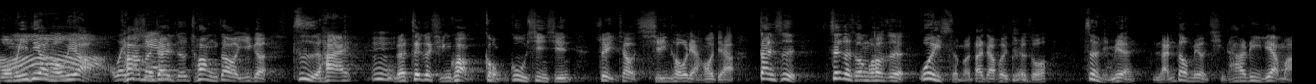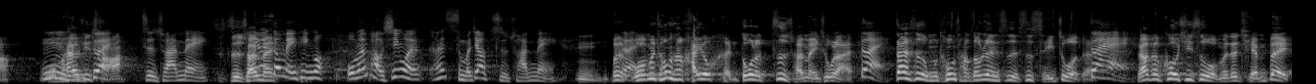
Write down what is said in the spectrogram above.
我们一定要投票。文他们在这创造一个自嗨，嗯，那这个情况巩固信心，所以叫行头两后点。但是这个状况是为什么大家会觉得说，这里面难道没有其他力量吗？我们还要去查。纸传媒，纸传媒。都没听过。我们跑新闻，哎，什么叫纸传媒？嗯，不是，我们通常还有很多的自传媒出来，对。但是我们通常都认识是谁做的，对。然后过去是我们的前辈，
